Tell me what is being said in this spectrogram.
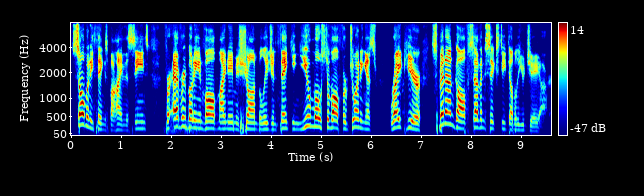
so many things behind the scenes. For everybody involved, my name is Sean Baligian. Thanking you most of all for joining us right here. Spin on Golf 760 WJR.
